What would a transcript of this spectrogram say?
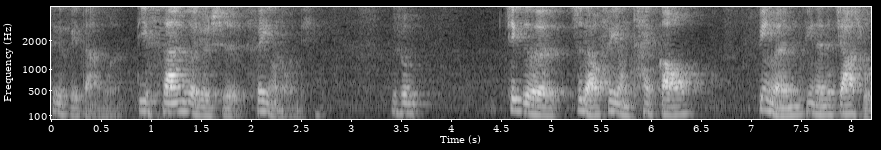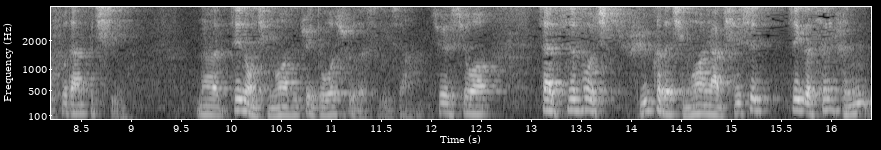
这个被耽误了。第三个就是费用的问题，就说这个治疗费用太高，病人病人的家属负担不起，那这种情况是最多数的。实际上就是说，在支付许可的情况下，其实这个生存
